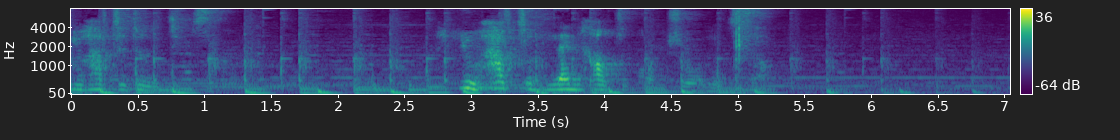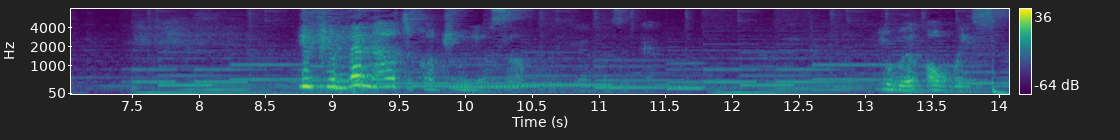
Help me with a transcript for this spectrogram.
You have to do it yourself. You have to learn how to control yourself. If you learn how to control yourself, you will always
